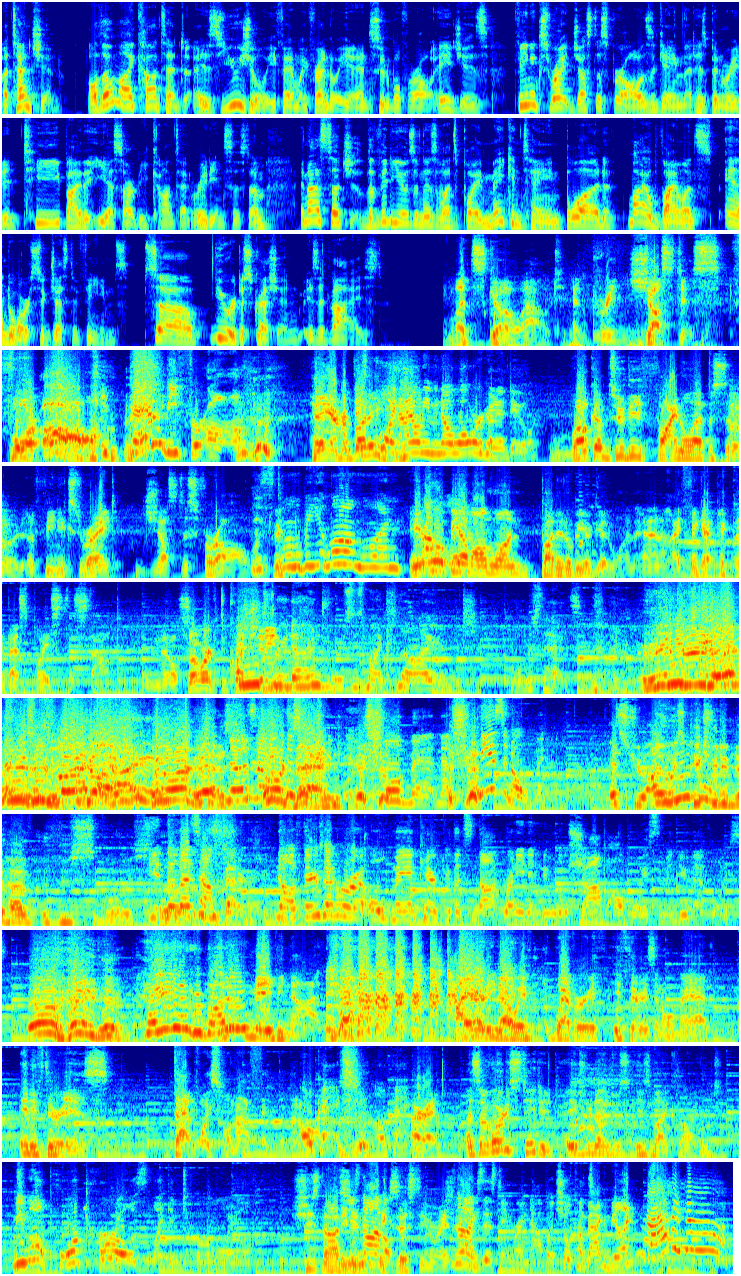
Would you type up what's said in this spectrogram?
Attention! Although my content is usually family friendly and suitable for all ages, Phoenix Wright Justice for All is a game that has been rated T by the ESRB content rating system, and as such, the videos in this Let's Play may contain blood, mild violence, and or suggestive themes. So, viewer discretion is advised. Let's go out and bring justice for all! It Better be for all. At Hey everybody! At this point, I don't even know what we're gonna do. Welcome to the final episode of Phoenix Wright Justice for All. We're It's fi- gonna be a long one. It won't be a long one, but it'll be a good one. And I think I picked the best place to stop in the middle. So we're questioning. Andrews is my client. What was that? Andrews is my guy. Yes. No, it's not Old his man. It's old man. No, he's an old man. It's true. I always pictured him to have this voice. Yeah, no, that sounds better. No, if there's ever an old man character that's not running a noodle shop, I'll voice him and do that voice. Oh, hey there. Hey everybody. Maybe not. I already know if whether if, if there is an old man, and if there is, that voice will not fit them at all. Okay, okay. All right. As I've already stated, Adrian Andrews is my client. Meanwhile, poor Pearl is like in turmoil. She's not She's even not- existing right She's now. She's not existing right now, but she'll come back and be like, Naya!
